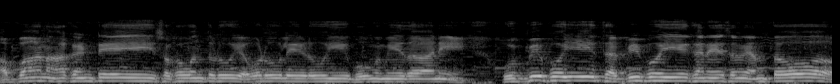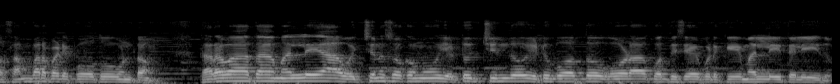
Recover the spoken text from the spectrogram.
అబ్బా నాకంటే ఈ సుఖవంతుడు ఎవడూ లేడు ఈ భూమి మీద అని ఉబ్బిపోయి తబ్బిపోయి కనీసం ఎంతో సంబరపడిపోతూ ఉంటాం. తర్వాత మళ్ళీ ఆ వచ్చిన సుఖము ఎటొచ్చిందో ఎటుపోద్దో కూడా కొద్దిసేపటికి మళ్ళీ తెలియదు.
